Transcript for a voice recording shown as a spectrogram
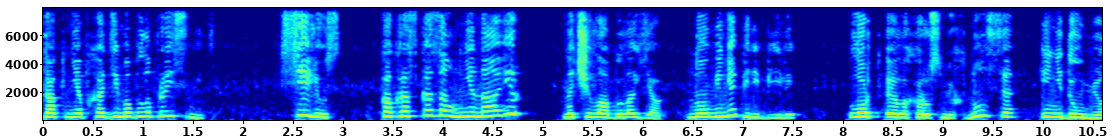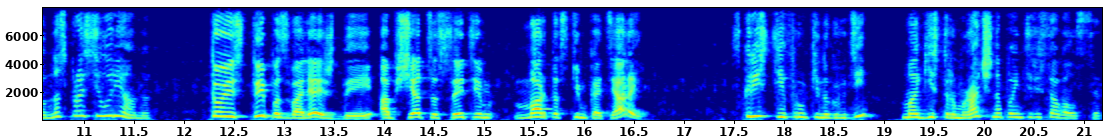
так необходимо было прояснить. «Селиус, как рассказал мне Наавир, начала была я, но меня перебили. Лорд Элохар усмехнулся и недоуменно спросил Риана. «То есть ты позволяешь Дэй общаться с этим мартовским котярой?» Скрестив руки на груди, магистр мрачно поинтересовался.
